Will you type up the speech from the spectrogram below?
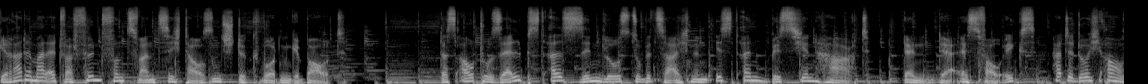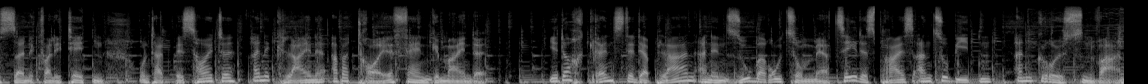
Gerade mal etwa 25.000 Stück wurden gebaut. Das Auto selbst als sinnlos zu bezeichnen ist ein bisschen hart, denn der SVX hatte durchaus seine Qualitäten und hat bis heute eine kleine, aber treue Fangemeinde. Jedoch grenzte der Plan, einen Subaru zum Mercedes-Preis anzubieten, an Größenwahn.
